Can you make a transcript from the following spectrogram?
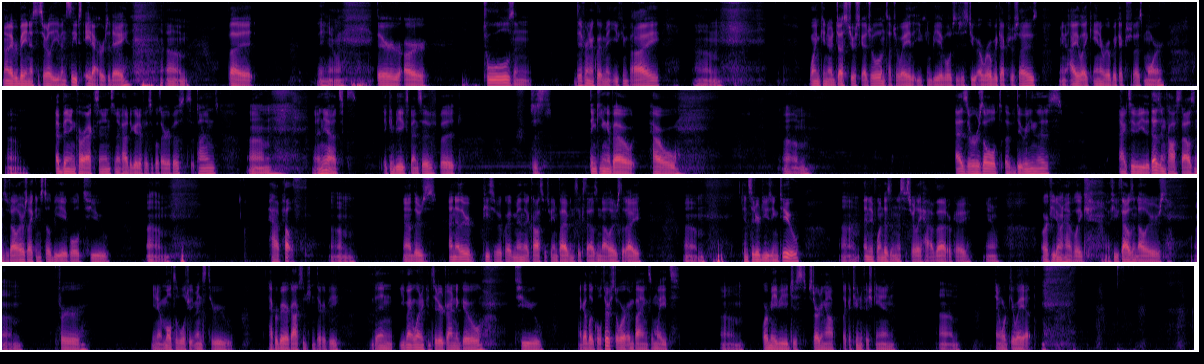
Not everybody necessarily even sleeps eight hours a day. Um, but, you know, there are tools and different equipment you can buy. Um, one can adjust your schedule in such a way that you can be able to just do aerobic exercise. I mean, I like anaerobic exercise more. Um, I've been in car accidents and I've had to go to physical therapists at times. Um, and yeah, it's it can be expensive, but just thinking about how um, as a result of doing this activity that doesn't cost thousands of dollars, I can still be able to um, have health. Um, now, there's another piece of equipment that costs between five and six thousand dollars that I um, considered using too. Um, and if one doesn't necessarily have that, okay, you know, or if you don't have like a few thousand dollars um, for you know multiple treatments through hyperbaric oxygen therapy, then you might want to consider trying to go to like a local thrift store and buying some weights. Um, or maybe just starting off with like a tuna fish can um, and work your way up.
